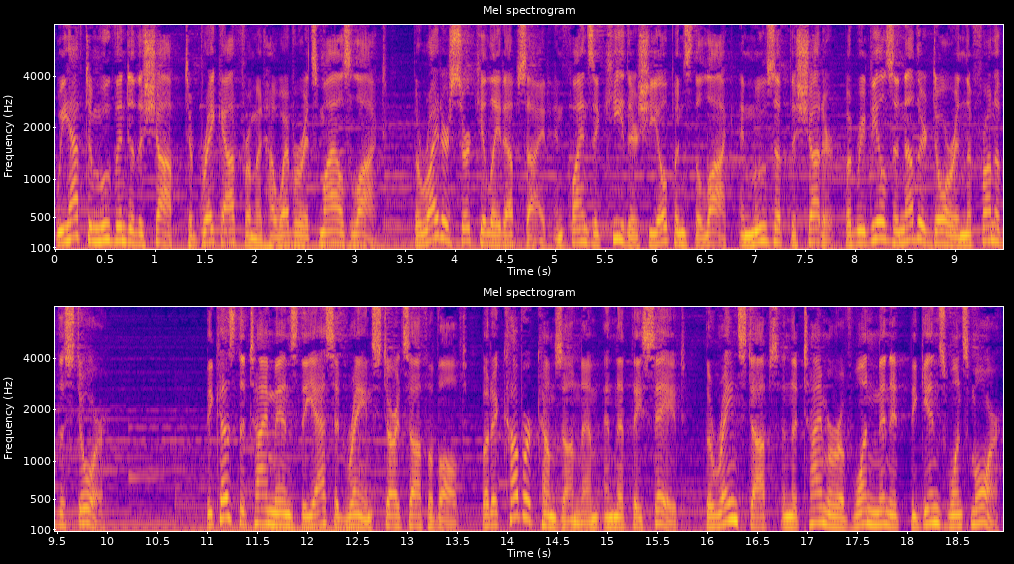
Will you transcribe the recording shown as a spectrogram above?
We have to move into the shop to break out from it however it's miles locked. The writer circulate upside and finds a key there she opens the lock and moves up the shutter but reveals another door in the front of the store. Because the time ends the acid rain starts off a vault, but a cover comes on them and that they saved, the rain stops and the timer of one minute begins once more.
